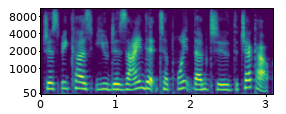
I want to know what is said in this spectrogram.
just because you designed it to point them to the checkout.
